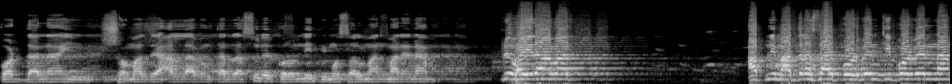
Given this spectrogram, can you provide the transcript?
পর্দা নাই। সমাজে আল্লাহ এবং তার রাসুলের কোন নীতি মুসলমান মানে না। প্রিয় ভাইরা আমার, আপনি মাদ্রাসায় পড়বেন কি পড়বেন না?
